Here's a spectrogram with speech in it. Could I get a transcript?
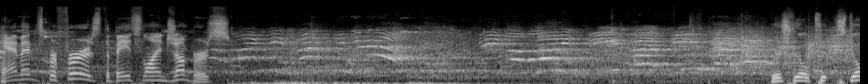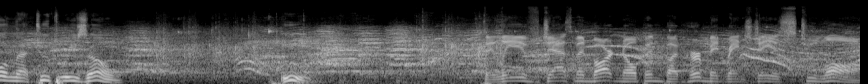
Hammonds prefers the baseline jumpers. Richfield still in that 2-3 zone. Ooh. They leave Jasmine Martin open, but her mid-range J is too long.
